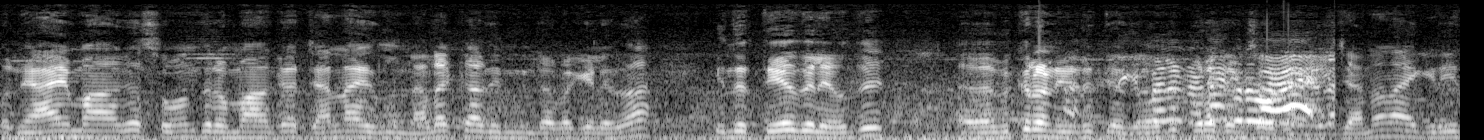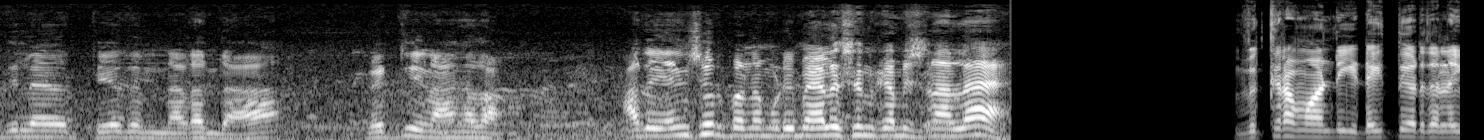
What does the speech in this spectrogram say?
ஒரு நியாயமாக சுதந்திரமாக ஜனநாயகத்தில் நடக்காது என்கின்ற வகையில் தான் இந்த தேர்தலை வந்து விக்ரம் இடைத்தேர்தல் வந்து புறக்கணிச்சாங்க. ஜனநாயக ரீதியில் தேர்தல் நடந்தால் வெற்றி நாங்கள் தான் அதை என்ஷூர் பண்ண முடியுமா எலெக்ஷன் கமிஷனால விக்கிரவாண்டி இடைத்தேர்தலை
